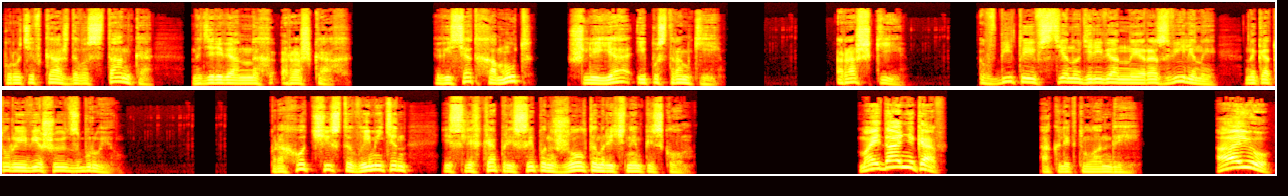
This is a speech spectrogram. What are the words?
Против каждого станка на деревянных рожках висят хомут, шлея и постромки. Рожки вбитые в стену деревянные развилины, на которые вешают сбрую. Проход чисто выметен и слегка присыпан желтым речным песком. «Майданников!» — окликнул Андрей. «Аю!»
